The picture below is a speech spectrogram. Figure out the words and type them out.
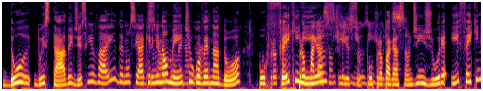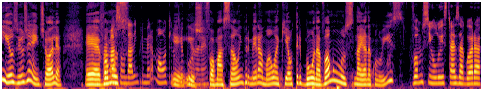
do, do Estado e disse que vai denunciar, denunciar criminalmente o governador, o governador por, por fake news. Fake isso, news por propagação de injúria e fake news, viu, gente? Olha, é, Informação vamos. dada em primeira mão aqui no é, Tribuna. Isso, né? informação em primeira mão aqui ao Tribuna. Vamos, Nayana, com o Luiz? Vamos sim, o Luiz traz agora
